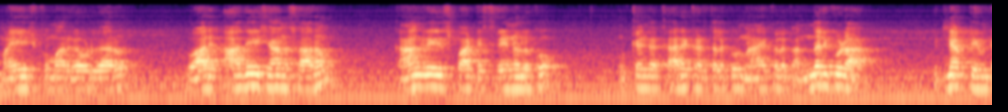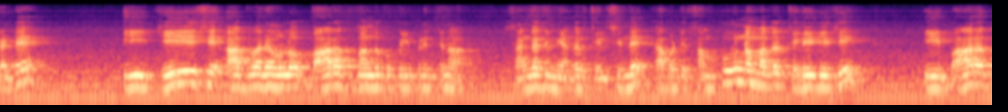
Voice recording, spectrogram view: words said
మహేష్ కుమార్ గౌడ్ గారు వారి ఆదేశానుసారం కాంగ్రెస్ పార్టీ శ్రేణులకు ముఖ్యంగా కార్యకర్తలకు నాయకులకు అందరికీ కూడా విజ్ఞప్తి ఏమిటంటే ఈ జేఏసీ ఆధ్వర్యంలో భారత్ బంద్కు పిలుపునిచ్చిన సంగతి మీ అందరికి తెలిసిందే. కాబట్టి సంపూర్ణ మద్దతు తెలియజేసి ఈ భారత్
